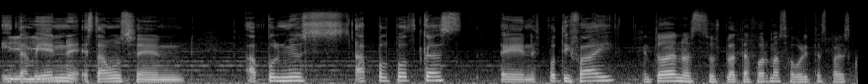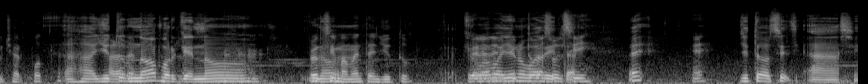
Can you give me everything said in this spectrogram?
Y, Y- también estamos en Apple Music, Apple Podcast, en Spotify. En todas nuestras plataformas favoritas para escuchar podcast. Ajá, YouTube no, porque no. Próximamente en YouTube. Qué Pero en guapa, el yo no voy a editar. azul sí. ¿Eh? ¿Eh? YouTube sí. sí. Ah, sí.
